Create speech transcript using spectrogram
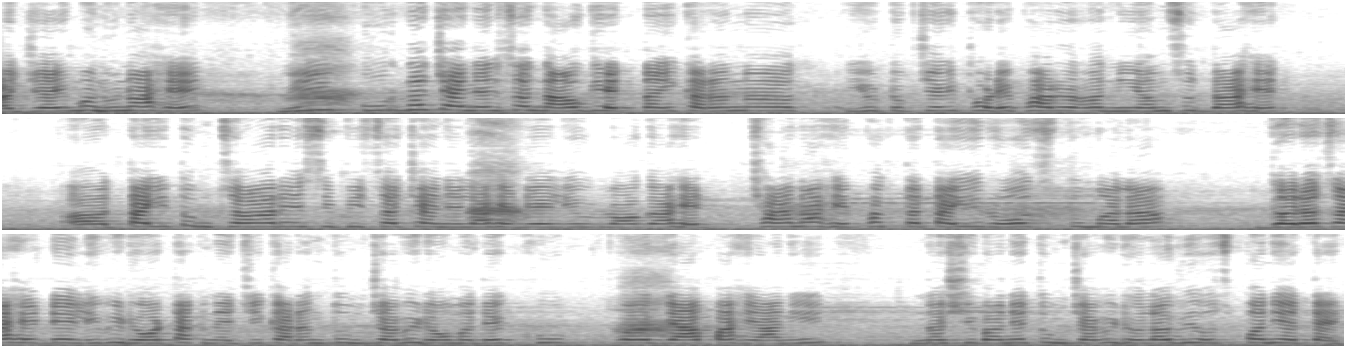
अजय म्हणून आहे. मी पूर्ण चॅनलचं नाव घेत नाही कारण यूट्यूबचे थोडेफार नियमसुद्धा आहेत. ताई तुमचा रेसिपीचा चॅनल आहे डेली व्लॉग आहे. छान आहे. फक्त ताई रोज तुम्हाला गरज आहे डेली व्हिडिओ टाकण्याची कारण तुमच्या व्हिडिओमध्ये खूप गॅप आहे आणि नशिबाने तुमच्या व्हिडिओला व्ह्यूज पण येत आहेत.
